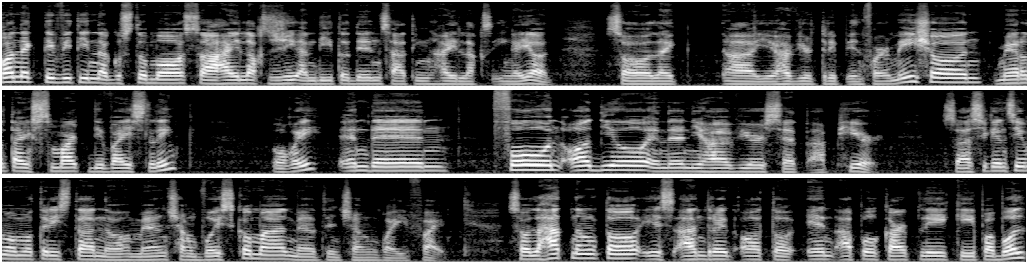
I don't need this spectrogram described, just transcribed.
connectivity na gusto mo sa Hilux G andito din sa ating Hilux E ngayon. So, like, uh, you have your trip information, meron tayong smart device link, okay? And then, phone, audio, and then you have your setup here. So, as you can see mga motorista, no? Meron siyang voice command, meron din siyang Wi-Fi. So lahat ng to is Android Auto and Apple CarPlay capable.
